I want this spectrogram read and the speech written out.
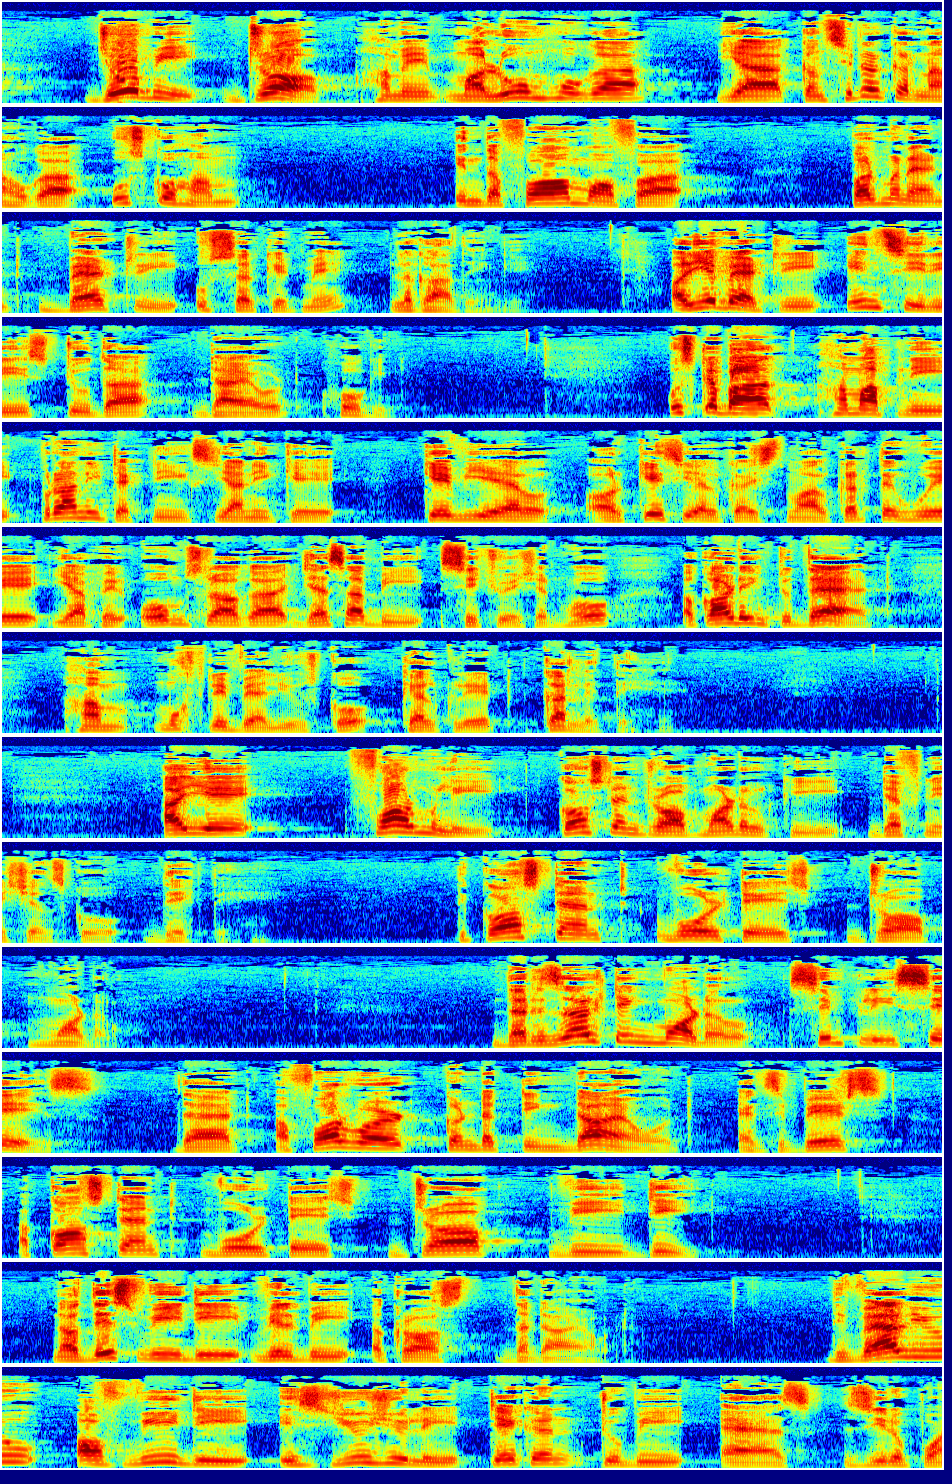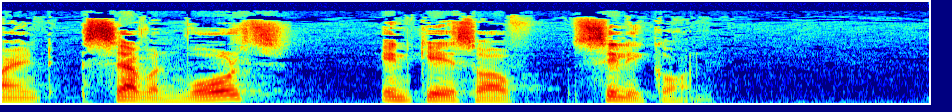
جو بھی ڈراپ ہمیں معلوم ہوگا یا کنسیڈر کرنا ہوگا اس کو ہم in the form of a permanent battery us circuit میں لگا دیں گے اور یہ battery in series to the diode ہوگی اس کے بعد ہم اپنی پرانی ٹیکنیکس یعنی کہ کے وی ایل اور کے سی ایل کا استعمال کرتے ہوئے یا پھر اومس کا جیسا بھی سچویشن ہو اکارڈنگ ٹو دیٹ ہم مختلف ویلوز کو کیلکولیٹ کر لیتے ہیں آئیے فارملی کانسٹینٹ ڈراپ ماڈل کی ڈیفنیشن کو دیکھتے ہیں the constant voltage drop model the resulting model simply says that a forward conducting diode exhibits a constant voltage drop Vd. Now this Vd will be across the diode. The value of Vd is usually taken to be as 0.7 volts in case of silicon.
